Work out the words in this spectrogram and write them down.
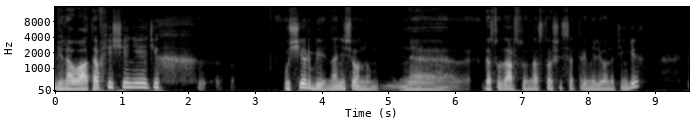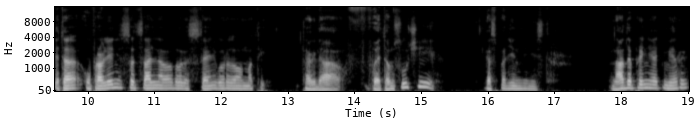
виновата в хищении этих ущербе, нанесенном э, государству на 163 миллиона тенге, это управление социального благосостояния города Алматы. Тогда в этом случае, господин министр, надо принять меры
